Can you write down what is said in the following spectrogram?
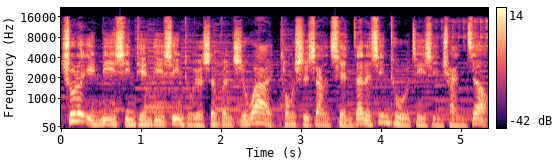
除了隐匿新天地信徒的身份之外，同时向潜在的信徒进行传教。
